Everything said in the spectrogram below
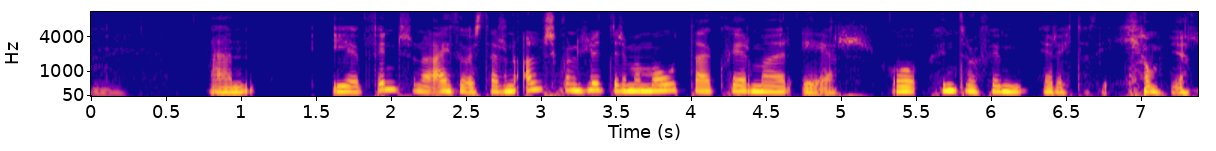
Mm. En ég finn svona, æ þú veist, það er svona alls konar hluti sem að móta hver maður er og 105 er eitt af því hjá mér.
